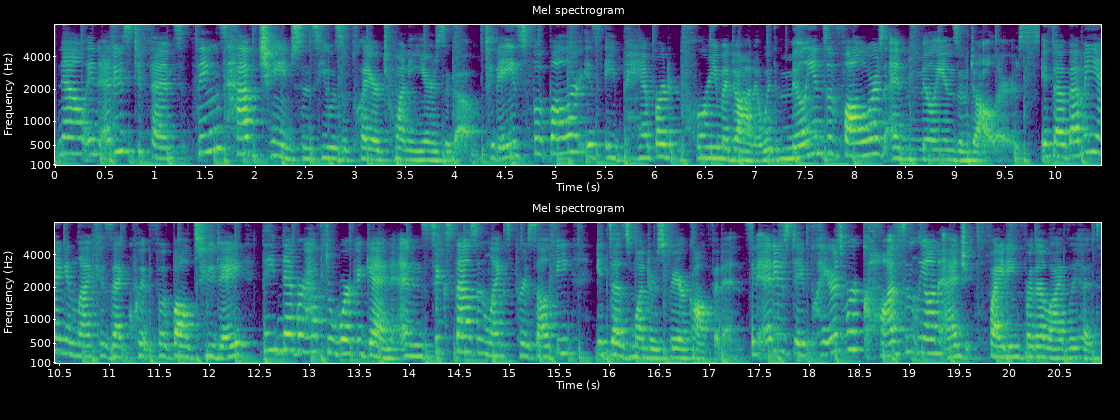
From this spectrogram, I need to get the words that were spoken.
Now, in Edu's defense, things have changed since he was a player 20 years ago. Today's footballer is a pampered prima donna with millions of followers and millions of dollars. If Aubameyang and Lacazette quit football today, they'd never have to work again, and 6,000 likes per selfie, it does wonders for your confidence. In Edu's day, players were constantly on edge fighting for their livelihoods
